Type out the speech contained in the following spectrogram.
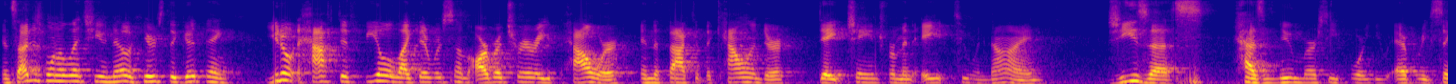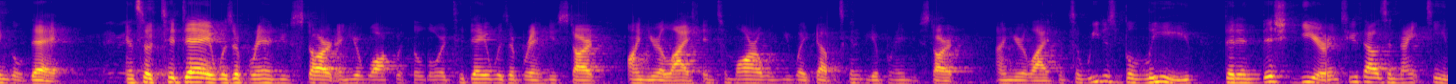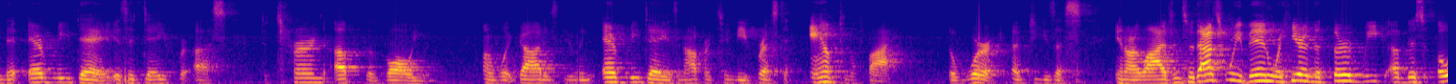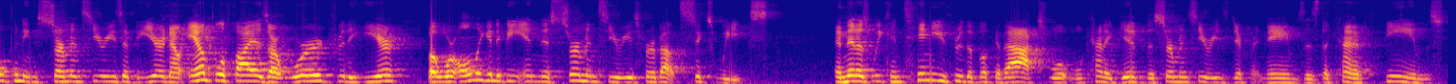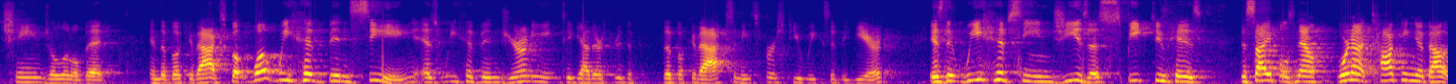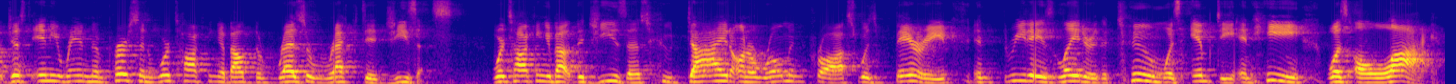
And so I just want to let you know here's the good thing. You don't have to feel like there was some arbitrary power in the fact that the calendar date changed from an 8 to a 9. Jesus has new mercy for you every single day. And so today was a brand new start in your walk with the Lord. Today was a brand new start on your life. And tomorrow, when you wake up, it's going to be a brand new start on your life. And so we just believe that in this year, in 2019, that every day is a day for us turn up the volume on what God is doing. Every day is an opportunity for us to amplify the work of Jesus in our lives. And so that's where we've been. We're here in the third week of this opening sermon series of the year. Now, amplify is our word for the year, but we're only going to be in this sermon series for about six weeks. And then as we continue through the book of Acts, we'll, we'll kind of give the sermon series different names as the kind of themes change a little bit in the book of Acts. But what we have been seeing as we have been journeying together through the, the book of Acts in these first few weeks of the year is that we have seen Jesus speak to his disciples. Now, we're not talking about just any random person, we're talking about the resurrected Jesus. We're talking about the Jesus who died on a Roman cross, was buried, and three days later the tomb was empty and he was alive.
